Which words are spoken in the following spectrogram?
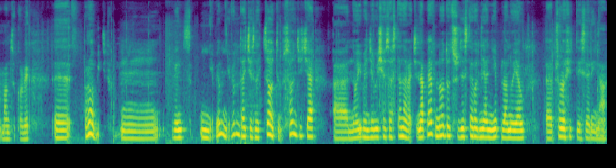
mam cokolwiek e, robić. Mm, więc nie wiem, nie wiem, dajcie znać, co o tym sądzicie. E, no i będziemy się zastanawiać. Na pewno do 30 dnia nie planuję e, przenosić tej serii na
